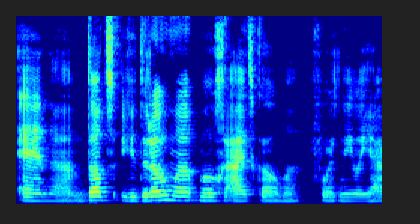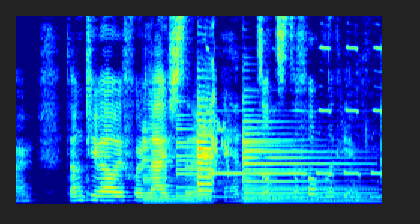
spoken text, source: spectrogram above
En uh, dat je dromen mogen uitkomen voor het nieuwe jaar. Dankjewel weer voor het luisteren en tot de volgende keer.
